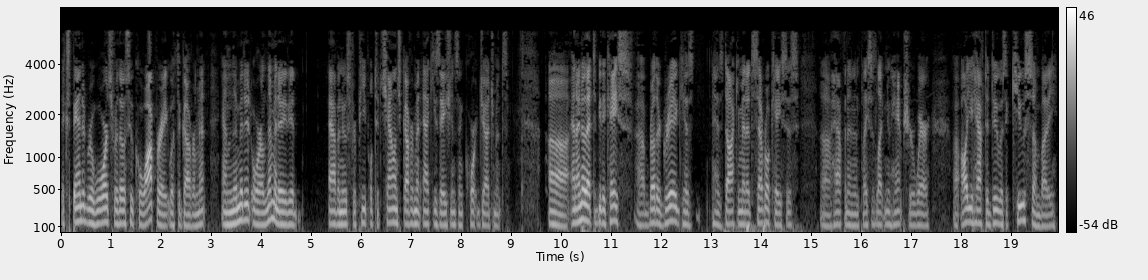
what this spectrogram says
expanded rewards for those who cooperate with the government, and limited or eliminated avenues for people to challenge government accusations and court judgments. Uh, and I know that to be the case. Uh, Brother Grigg has has documented several cases uh, happening in places like New Hampshire where uh, all you have to do is accuse somebody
